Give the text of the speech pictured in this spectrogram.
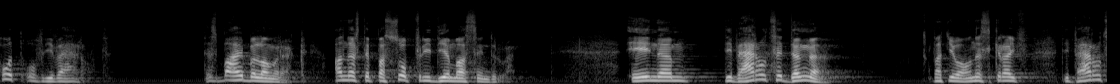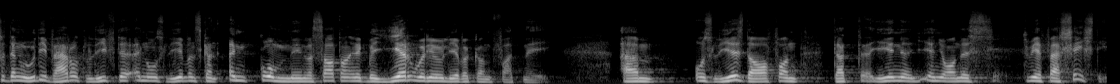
God of die wêreld. Dis baie belangrik. Anders te pas op vir die Demas sindroom. En ehm um, die wêreld se dinge wat Johannes skryf, die wêreld se dinge, hoe die wêreld liefde in ons lewens kan inkom nee, en wat Satan eintlik beheer oor jou lewe kan vat nê. Nee. Ehm um, ons lees daarvan dat eh, hier in 1 Johannes 2 vers 16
